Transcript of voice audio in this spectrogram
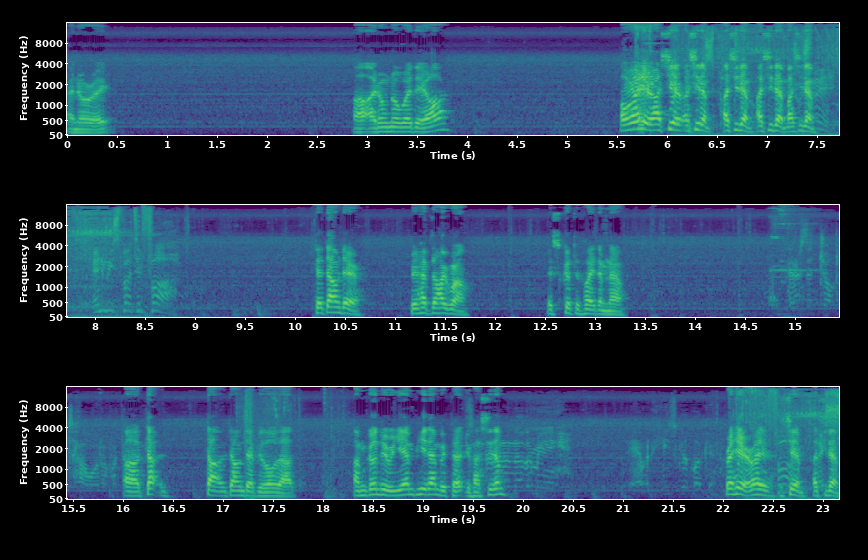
I know, right? Uh, I don't know where they are. Oh, right here! I see them! I see them! I see them! I see them! I see them! Hey, enemy spotted far. They're down there. We have the high ground. It's good to fight them now. There's a jump tower over there. Uh, down, down, down there below that. I'm going to EMP them if, if I see them. Damn it, he's good looking. Right here, right here. I see them. I see them.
